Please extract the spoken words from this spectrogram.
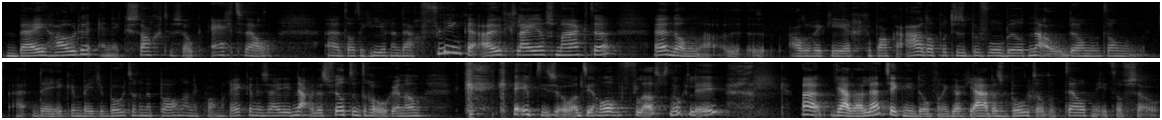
bijhouden en ik zag dus ook echt wel uh, dat ik hier en daar flinke uitglijders maakte. dan uh, hadden we een keer gebakken aardappeltjes bijvoorbeeld. Nou, dan, dan uh, deed ik een beetje boter in de pan en dan kwam Rick en dan zei hij, nou, dat is veel te droog. En dan keep hij zo, want die halve fles nog leeg. Maar ja, daar let ik niet op. Want ik dacht, ja, dat is boter, dat telt niet of zo.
